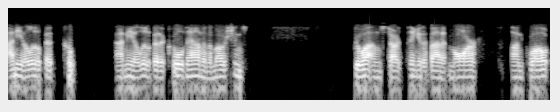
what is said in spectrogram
I need a little bit I need a little bit of cool down and emotions. Go out and start thinking about it more. Unquote.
